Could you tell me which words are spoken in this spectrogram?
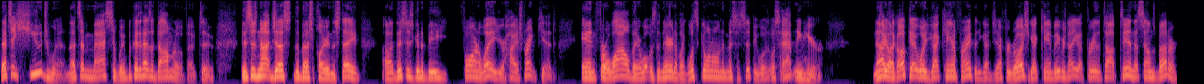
that's a huge win. That's a massive win because it has a domino effect too. This is not just the best player in the state. Uh, this is going to be far and away your highest ranked kid. And for a while there, what was the narrative like? What's going on in Mississippi? What, what's happening here? Now you're like, okay, well, you got Cam Franklin, you got Jeffrey Rush, you got Cam Beavers. Now you got three of the top 10. That sounds better.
